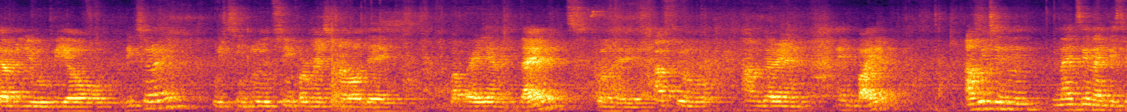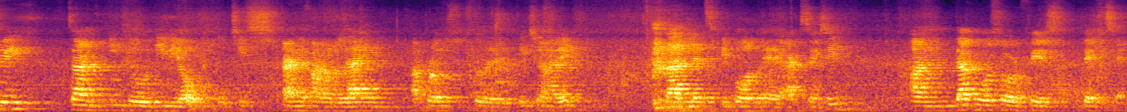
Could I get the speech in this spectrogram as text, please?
WBO dictionary, which includes information about the Bavarian dialects from the Austro-Hungarian Empire, and which in 1993 turned into DBO, which is kind of an online approach to the dictionary that lets people uh, access it. And that was our first dataset.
